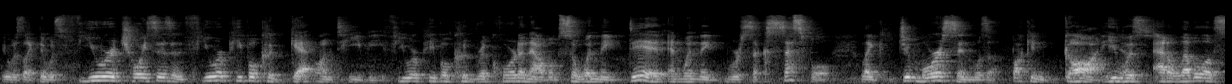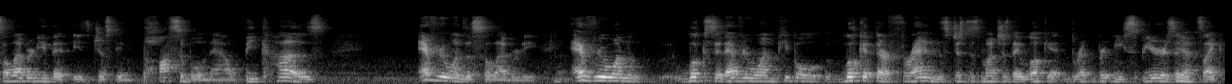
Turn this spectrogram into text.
It was like there was fewer choices and fewer people could get on TV. Fewer people could record an album. So when they did and when they were successful, like Jim Morrison was a fucking god. He was at a level of celebrity that is just impossible now because everyone's a celebrity. Everyone looks at everyone. People look at their friends just as much as they look at Brit- Britney Spears, and Yeah. it's like,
